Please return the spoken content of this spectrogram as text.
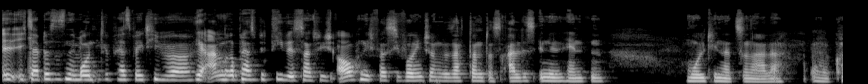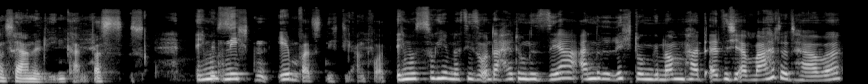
Ich glaube, das ist eine wichtige Perspektive. Die andere Perspektive ist natürlich auch nicht, was Sie vorhin schon gesagt haben, dass alles in den Händen multinationaler äh, Konzerne liegen kann. Das ist ich muss nicht, ebenfalls nicht die Antwort. Ich muss zugeben, dass diese Unterhaltung eine sehr andere Richtung genommen hat, als ich erwartet habe.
